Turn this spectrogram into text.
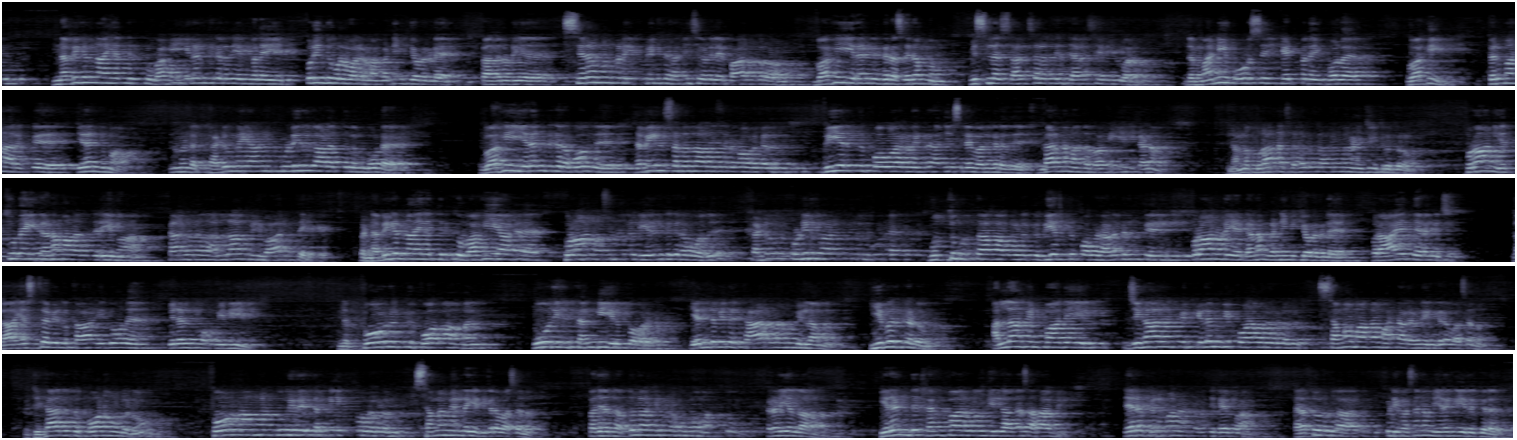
நபிகள் நாயகத்திற்கு வகை இறங்குகிறது என்பதை புரிந்து கொள்வார்கள். நாம் கண்டிப்பவர்களே இப்ப அதனுடைய சிரமங்களை புரிந்து ஹதீசுகளிலே பார்க்கிறோம். வகை இறங்குகிற சிரமம் விஸ்ல சல்சலத்தின் ஜலசேனில் வரும். இந்த மணி ஓசை கேட்பதை போல வகை பெருமானாருக்கு இறங்குமா இன்னும் கடுமையான குளிர் காலத்திலும் கூட வகை இறங்குகிற போது நபிகள் ஸல்லல்லாஹு அவர்கள் வியர்த்து போவார்கள் என்று ஹதீஸிலே வருகிறது. காரணம் அந்த வகையின் கணம். நம்ம குரான சர்வகாலமா நினைச்சிட்டு இருக்கிறோம். குரான் எத்துணை கனமானது தெரியுமா? காரணம் அல்லாஹின் அல்லாஹ்வின் வார்த்தை. இப்ப நபிகள் நாயகத்திற்கு வகையாக குரான் வசனங்கள் இறங்குகிற போது கடும் குளிர்காலத்தில் கூட முத்து முத்தாக அவர்களுக்கு வியர்த்து போகிற அளவிற்கு குரானுடைய கனம் கண்ணிமிக்கவர்களே ஒரு ஆயத்தை இறங்குச்சு. லா எஸ்தவில் காயிதூன விரல் முஃமினீன். இந்த போருக்கு போகாமல் ஊரில் தங்கி இருப்பவர்கள் எந்தவித காரணமும் இல்லாமல் இவர்களும் அல்லாஹின் பாதையில் ஜிஹாதுக்கு கிளம்பி போனவர்களும் சமமாக மாட்டார்கள் என்கிற வசனம். ஜிஹாதுக்கு போனவங்களும் போகாமல் ஊரிலே தங்கியிருப்பவர்களும் சமமில்லை என்கிற வசனம். பதினெட்டு அப்துல்லாஹின் மக்தூம் ரலியல்லாஹு இரண்டு கண் பார்வையும் இல்லாத சஹாபி. நேர பெருமானாட்ட வந்து கேட்பான் ரத்தூர்லா இப்படி வசனம் இறங்கி இருக்கிறது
